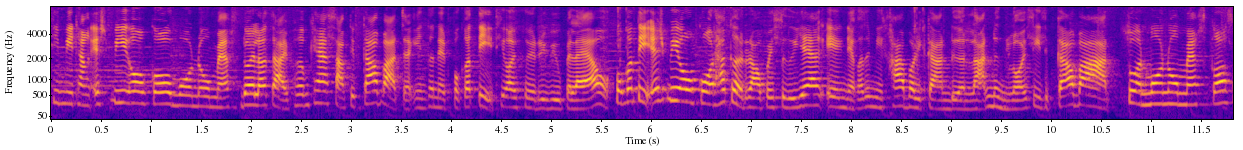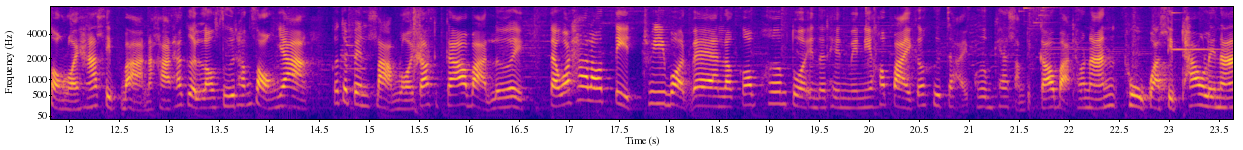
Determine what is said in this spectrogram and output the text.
ที่มีทั้ง HBO Go Mono Max โดยเราจ่ายเพิ่มแค่ 39 บาทจากอินเทอร์เน็ตปกติที่ออยเคยรีวิวไปแล้ว ปกติ HBO Go ถ้าเกิดเราไปซื้อแยกเองเนี่ยก็จะมีค่าบริการเดือนละ 149 บาท ส่วน Mono Max ก็ 250บาทนะคะ ถ้าเกิดเราซื้อทั้ง 2 อย่างก็จะเป็น 399 บาทเลย แต่ว่าถ้าเราติด Tree b o a d Band แล้วก็เพิ่มตัว Entertainment นี้เข้าไปก็คือจ่ายเพิ่มแค่ 39 บาทเท่านั้น ถูกกว่า 10 เท่าเลยนะ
